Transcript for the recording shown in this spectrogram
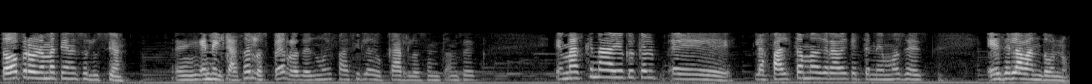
todo problema tiene solución. En, el caso de los perros es muy fácil educarlos, entonces eh, más que nada, yo creo que eh, la falta más grave que tenemos es, es el abandono.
